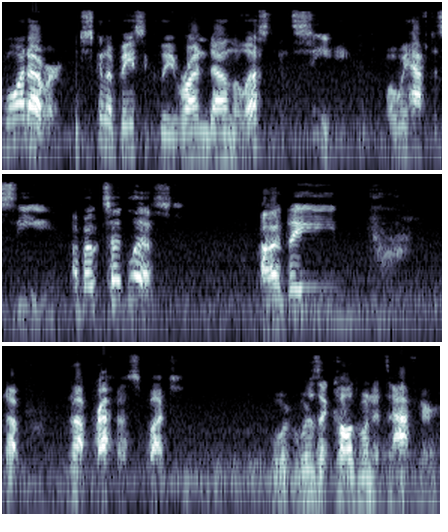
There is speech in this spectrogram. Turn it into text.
Whatever. I'm just going to basically run down the list and see what we have to see about said list. Uh, they, not, not preface, but what is it called when it's after?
